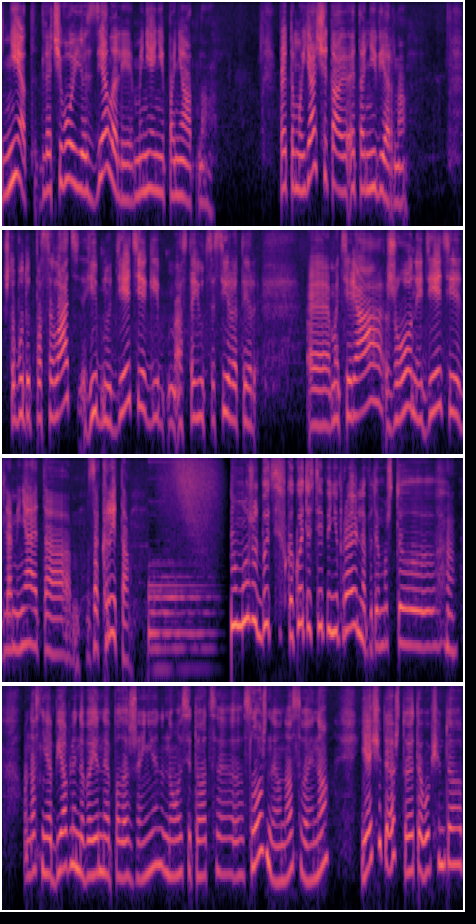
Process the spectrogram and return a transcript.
нет. Для чего ее сделали, мне непонятно. Поэтому я считаю это неверно, что будут посылать, гибнут дети, гиб... остаются сироты э, матеря, жены, дети. Для меня это закрыто. Ну, может быть, в какой-то степени правильно, потому что у нас не объявлено военное положение, но ситуация сложная, у нас война. Я считаю, что это, в общем-то,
